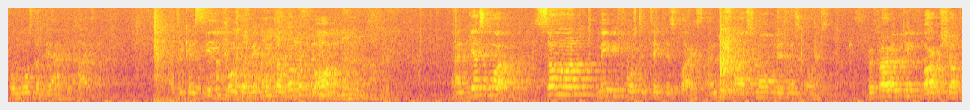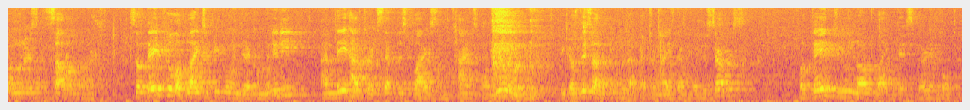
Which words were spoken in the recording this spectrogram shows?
for most of their advertising. As you can see, most of it ends up on the floor. And guess what? Someone may be forced to take these flyers, and these are small business owners, preferably barbershop owners and salon owners. So they feel obliged to people in their community, and they have to accept this flyers sometimes unwillingly, because these are the people that patronize them for this service. But they do not like this, very important.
